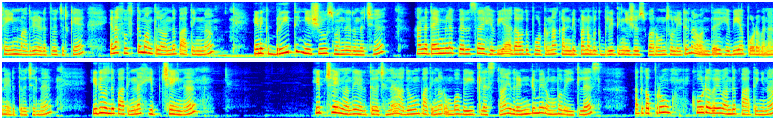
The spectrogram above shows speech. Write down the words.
செயின் மாதிரியும் எடுத்து வச்சுருக்கேன். ஏன்னா ஃபிஃப்த்து மந்தில் வந்து பார்த்தீங்கன்னா எனக்கு ப்ரீத்திங் இஷ்யூஸ் வந்து இருந்துச்சு. அந்த டைமில் பெருசாக ஹெவியாக ஏதாவது போட்டோம்னா கண்டிப்பாக நம்மளுக்கு ப்ரீத்திங் இஷ்யூஸ் வரும்னு சொல்லிட்டு நான் வந்து ஹெவியாக போட வேணாம்னு எடுத்து வச்சுருந்தேன். இது வந்து பார்த்திங்கன்னா ஹிப் செயினு ஹிப் செயின் வந்து எடுத்து வச்சுருந்தேன். அதுவும் பார்த்தீங்கன்னா ரொம்ப வெயிட்லெஸ் தான். இது ரெண்டுமே ரொம்ப வெயிட்லெஸ் அதுக்கப்புறம் கூடவே வந்து பார்த்திங்கன்னா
